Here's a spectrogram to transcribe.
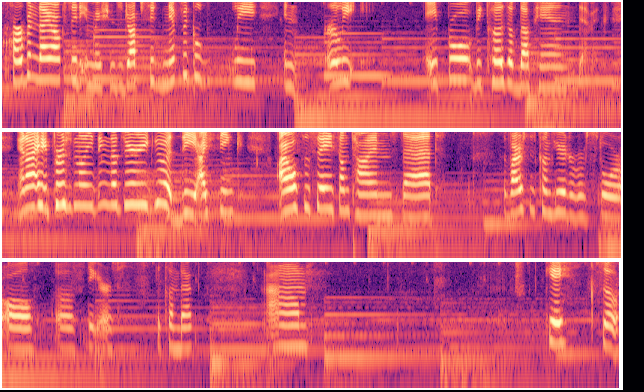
carbon dioxide emissions dropped significantly in early April because of the pandemic. And I personally think that's very good. The I think I also say sometimes that the viruses come here to restore all of the earth to come back. Um Okay, so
